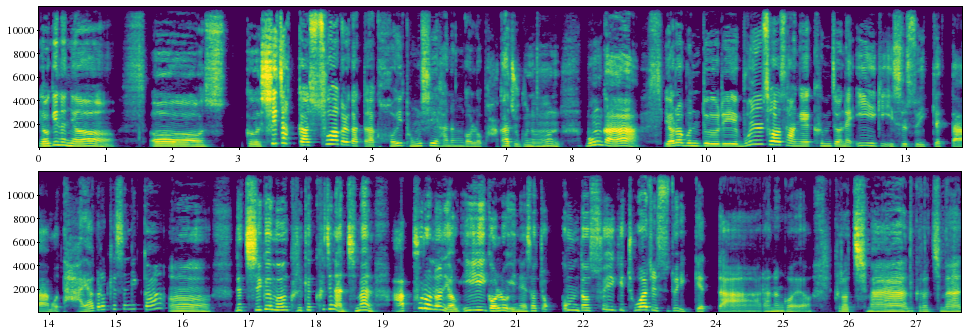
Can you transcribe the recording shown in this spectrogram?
여기는요 어 그 시작과 수학을 갖다가 거의 동시에 하는 걸로 봐가지고는 뭔가 여러분들이 문서상의 금전에 이익이 있을 수 있겠다. 뭐 다야 그렇겠습니까? 어. 근데 지금은 그렇게 크진 않지만 앞으로는 여, 이걸로 인해서 조금 더 수익이 좋아질 수도 있겠다라는 거예요. 그렇지만 그렇지만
